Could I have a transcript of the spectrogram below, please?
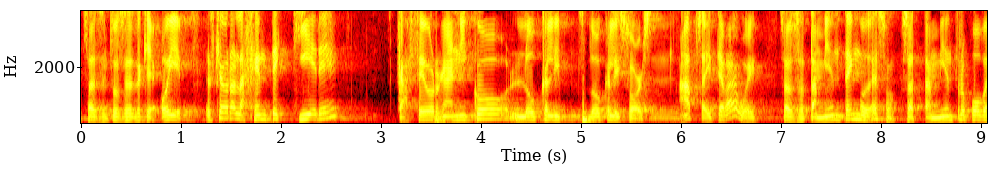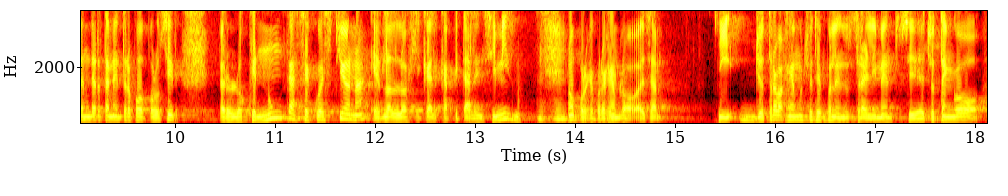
¿Sabes? Entonces es de que, oye, es que ahora la gente quiere café orgánico locally, locally sourced. Ah, pues ahí te va, güey. O sea, o sea, también tengo de eso. O sea, también te lo puedo vender, también te lo puedo producir. Pero lo que nunca se cuestiona es la lógica del capital en sí misma. ¿no? Porque, por ejemplo, o sea, y yo trabajé mucho tiempo en la industria de alimentos y de hecho tengo,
